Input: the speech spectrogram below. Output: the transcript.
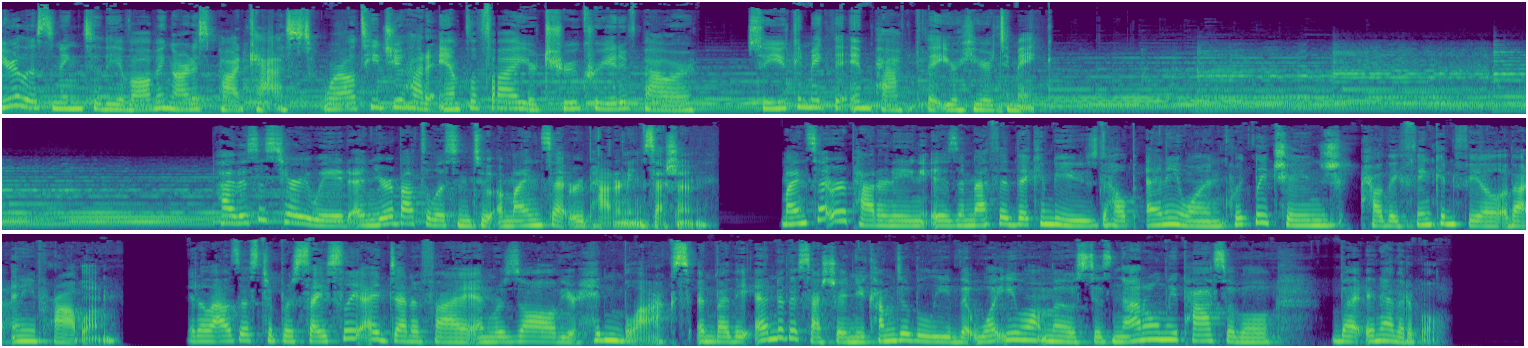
You're listening to the Evolving Artist Podcast, where I'll teach you how to amplify your true creative power so you can make the impact that you're here to make. Hi, this is Teri Wade, and you're about to listen to a mindset repatterning session. Mindset repatterning is a method that can be used to help anyone quickly change how they think and feel about any problem. It allows us to precisely identify and resolve your hidden blocks. And by the end of the session, you come to believe that what you want most is not only possible, but inevitable.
